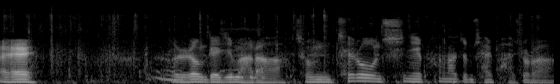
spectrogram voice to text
에 얼렁대지 마라. 좀 새로운 신입 하나 좀 잘 봐줘라.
